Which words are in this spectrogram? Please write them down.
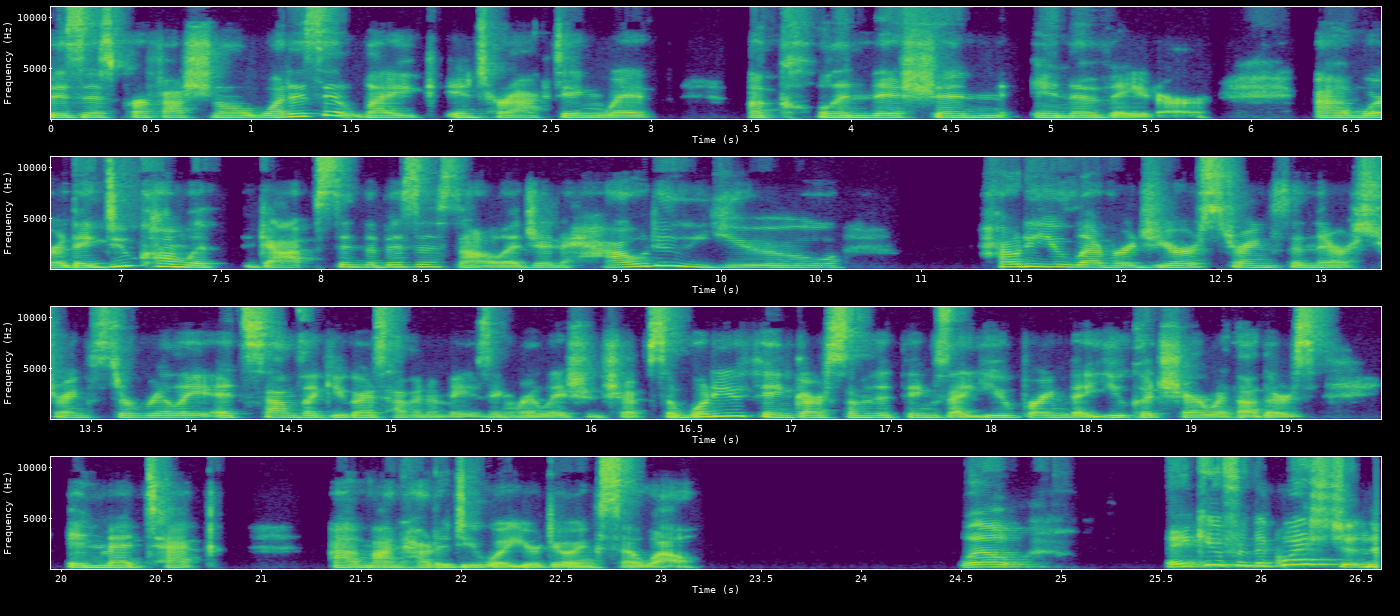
business professional what is it like interacting with a clinician innovator um, where they do come with gaps in the business knowledge? And how do you how do you leverage your strengths and their strengths to really it sounds like you guys have an amazing relationship. So what do you think are some of the things that you bring that you could share with others in med tech um, on how to do what you're doing so well? Well thank you for the question.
